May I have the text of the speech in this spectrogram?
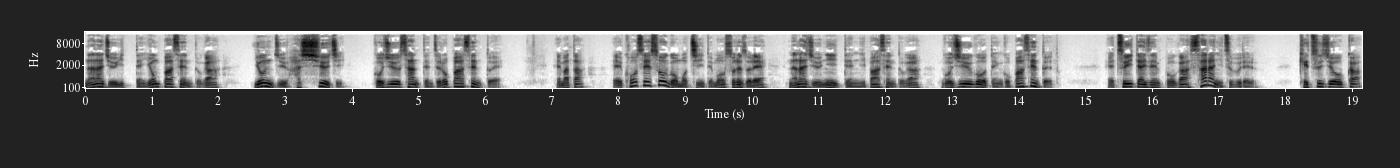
71.4%が48週時53.0%へ、また、構成装具を用いてもそれぞれ72.2%が55.5%へと、椎体前方がさらに潰れる、欠状化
